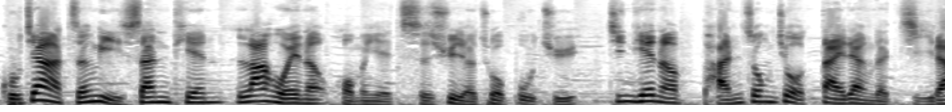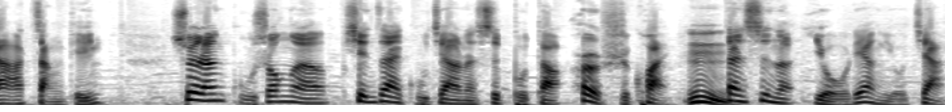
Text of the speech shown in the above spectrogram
股价整理三天拉回呢，我们也持续的做布局。今天呢，盘中就带量的急拉涨停。虽然股松啊，现在股价呢是不到二十块，嗯，但是呢有量有价，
